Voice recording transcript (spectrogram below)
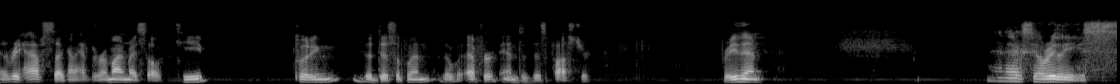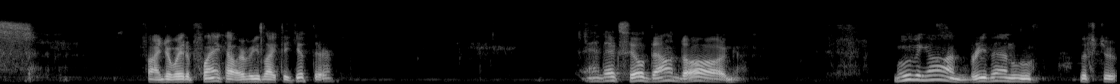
every half second, I have to remind myself keep putting the discipline, the effort into this posture. Breathe in. And exhale, release. Find your way to plank, however you'd like to get there. And exhale, down dog. Moving on, breathe in, lift your,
